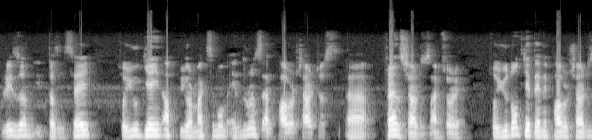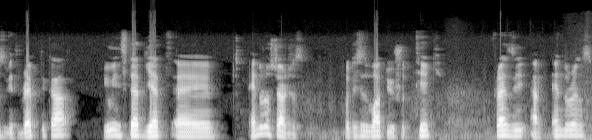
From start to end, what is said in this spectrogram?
reason, it doesn't say. So you gain up to your maximum endurance and power charges, uh, frenzy charges, I'm sorry. So you don't get any power charges with replica, you instead get uh, endurance charges. So this is what you should take. Frenzy and Endurance.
